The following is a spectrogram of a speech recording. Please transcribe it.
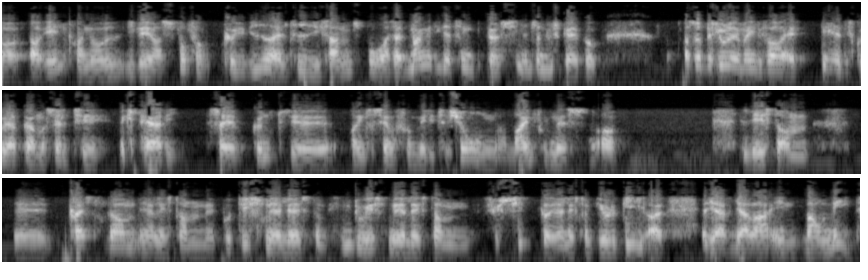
og, og ændre noget i ved os? Hvorfor kører vi videre altid i samme spor? Altså mange af de der ting gør jeg simpelthen så nysgerrig på. Og så besluttede jeg mig egentlig for, at det her, det skulle jeg gøre mig selv til ekspert i. Så jeg begyndte øh, at interessere mig for meditation og mindfulness, og læste om øh, kristendom, jeg har læst om øh, buddhisme, jeg har læst om hinduisme, jeg har læst om øh, fysik, og jeg har læst om biologi. Og at jeg, jeg var en magnet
